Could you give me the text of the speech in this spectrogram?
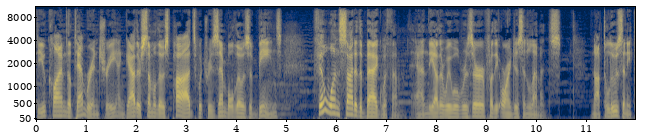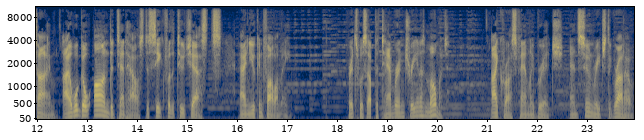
do you climb the tamarind tree and gather some of those pods which resemble those of beans. Fill one side of the bag with them, and the other we will reserve for the oranges and lemons. Not to lose any time, I will go on to Tent House to seek for the two chests, and you can follow me. Fritz was up the tamarind tree in a moment. I crossed Family Bridge, and soon reached the grotto.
